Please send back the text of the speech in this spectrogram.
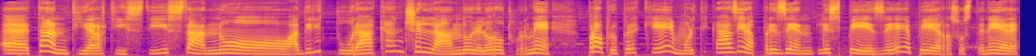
eh, tanti artisti stanno addirittura cancellando le loro tournée proprio perché in molti casi rappresent- le spese per sostenere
